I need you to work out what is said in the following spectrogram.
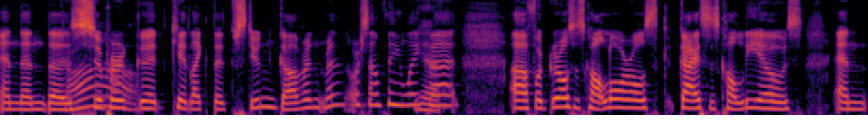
and then the super Ah. good kid, like the student government or something like Yeah. that. Uh, for girls, it's called Laurels. Guys, it's called Leos. And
